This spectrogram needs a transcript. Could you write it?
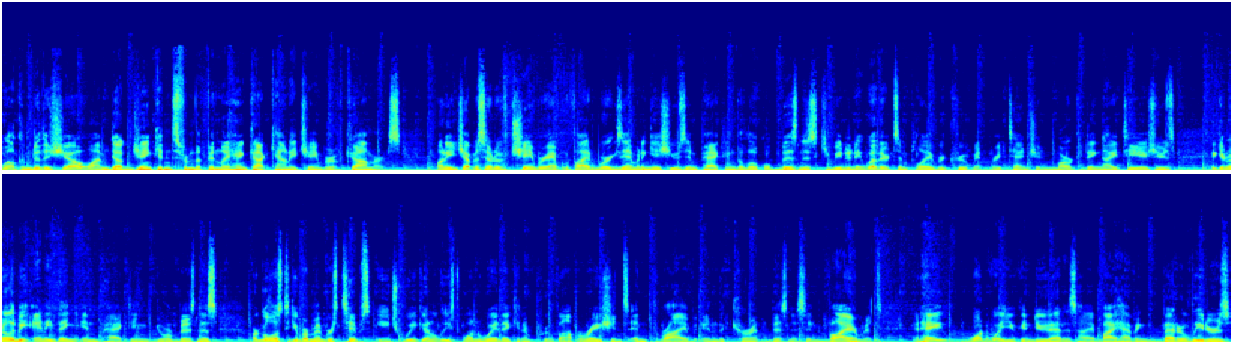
Welcome to the show. I'm Doug Jenkins from the Findlay Hancock County Chamber of Commerce. On each episode of Chamber Amplified, we're examining issues impacting the local business community, whether it's employee recruitment and retention, marketing, IT issues. It can really be anything impacting your business. Our goal is to give our members tips each week on at least one way they can improve operations and thrive in the current business environment. And hey, one way you can do that is by having better leaders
